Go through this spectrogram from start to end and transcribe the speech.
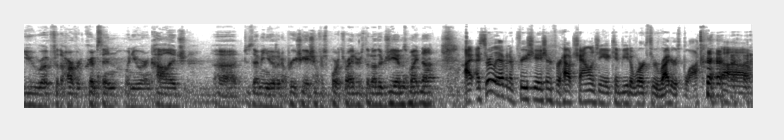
You wrote for the Harvard Crimson when you were in college. Uh, does that mean you have an appreciation for sports writers that other GMs might not? I, I certainly have an appreciation for how challenging it can be to work through writer's block, um,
